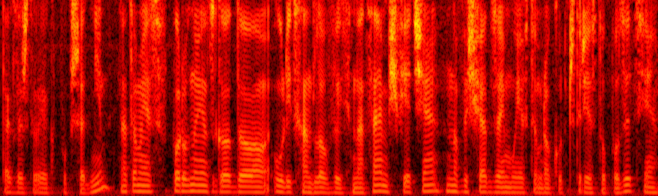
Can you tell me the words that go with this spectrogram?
tak zresztą jak w poprzednim. Natomiast porównując go do ulic handlowych na całym świecie, Nowy Świat zajmuje w tym roku 40 pozycję.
